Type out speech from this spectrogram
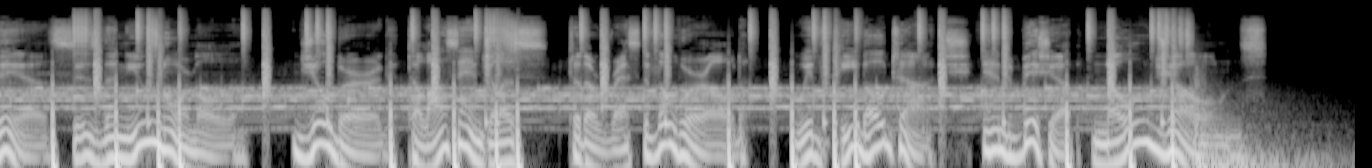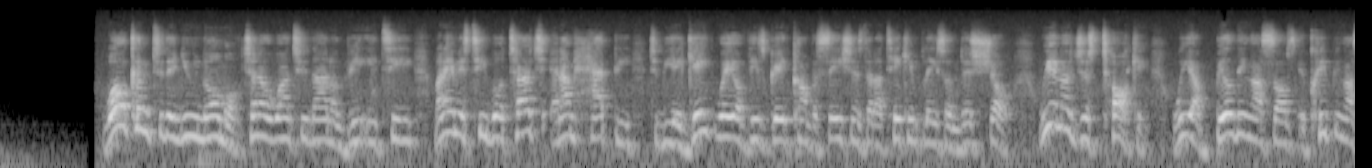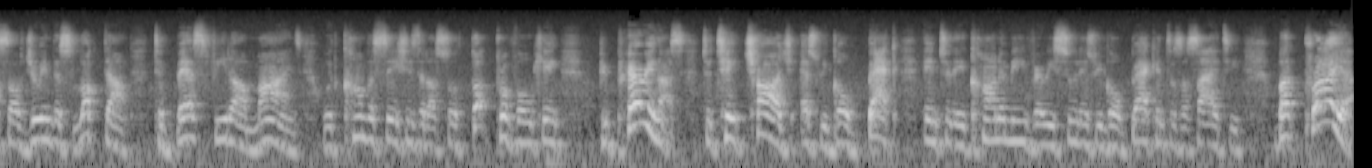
This is the new normal. Joburg to Los Angeles to the rest of the world with Tbo Touch and Bishop Noel Jones. Welcome to the new normal, channel 129 on BET. My name is Tbo Touch, and I'm happy to be a gateway of these great conversations that are taking place on this show. We are not just talking, we are building ourselves, equipping ourselves during this lockdown to best feed our minds with conversations that are so thought provoking, preparing us to take charge as we go back into the economy very soon, as we go back into society. But prior,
